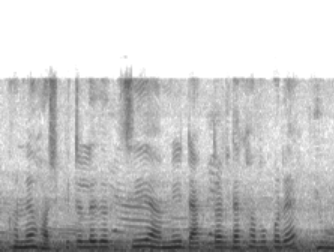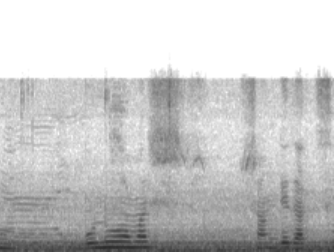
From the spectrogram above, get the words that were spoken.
এখন হসপিটালে যাচ্ছি আমি ডাক্তার দেখাবো করে। বনু আমার সঙ্গে যাচ্ছে।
